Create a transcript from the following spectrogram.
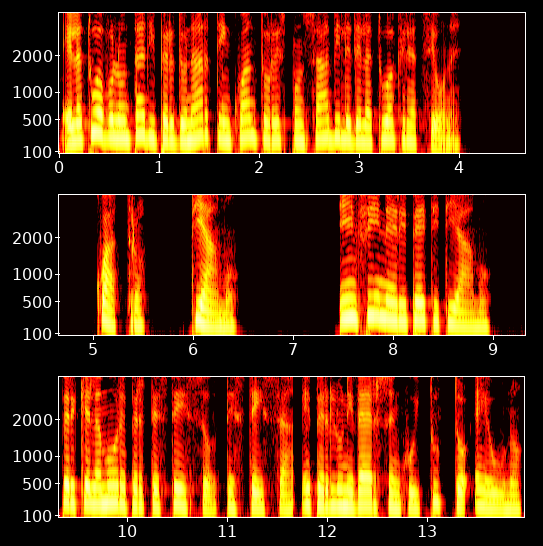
e la tua volontà di perdonarti in quanto responsabile della tua creazione. 4. Ti amo. Infine ripeti ti amo, perché l'amore per te stesso, te stessa e per l'universo in cui tutto è uno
